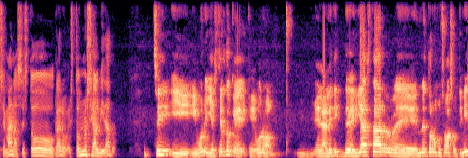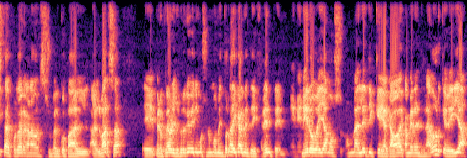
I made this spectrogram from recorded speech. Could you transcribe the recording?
semanas. Esto, claro, esto aún no se ha olvidado. Sí, y, bueno, y es cierto que, bueno, el Athletic debería estar eh, en un entorno mucho más optimista después de haber ganado esa Supercopa al, Barça. Eh, pero claro, yo creo que venimos en un momento radicalmente diferente. En, enero veíamos un Athletic que acababa de cambiar de entrenador, que veía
